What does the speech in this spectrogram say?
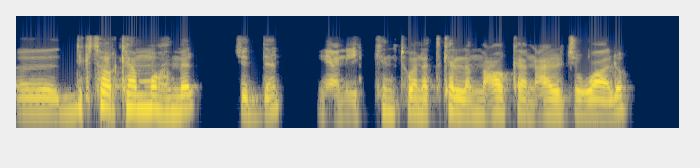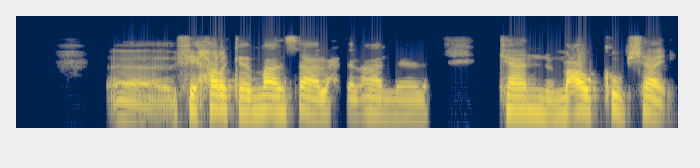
الدكتور كان مهمل جدا يعني كنت وأنا أتكلم معه كان على جواله. في حركة ما أنساها لحد الآن كان معه كوب شاي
